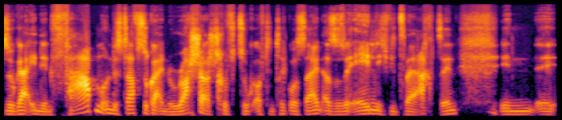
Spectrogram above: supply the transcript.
sogar in den Farben und es darf sogar ein Russia-Schriftzug auf den Trikots sein, also so ähnlich wie 2018 in, äh,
